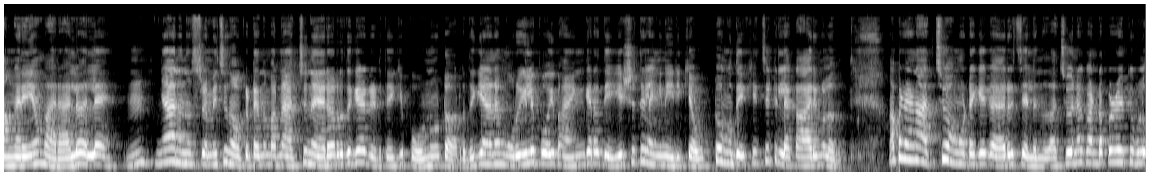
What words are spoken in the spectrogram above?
അങ്ങനെയും വരാലോ അല്ലേ? ഞാനൊന്ന് ശ്രമിച്ച് നോക്കട്ടെ എന്ന് പറഞ്ഞ് അച്ചു നേരെ ഋതുകയുടെ അടുത്തേക്ക് പോണു കേട്ടോ ഋതുകയാണ് മുറിയിൽ പോയി ഭയങ്കര ദേഷ്യത്തിൽ ഇങ്ങനെ ഇരിക്കുക ഒട്ടും അങ്ങ് ദഹിച്ചിട്ടില്ല കാര്യങ്ങളൊന്നും. അപ്പോഴാണ് അച്ചു അങ്ങോട്ടേക്ക് കയറി ചെല്ലുന്നത്. അച്ചുവിനെ കണ്ടപ്പോഴേക്കും ഇവൾ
